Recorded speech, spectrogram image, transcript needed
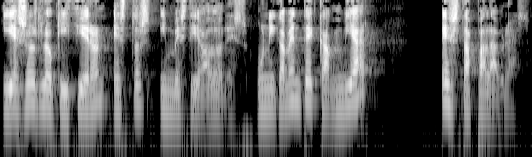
Y eso es lo que hicieron estos investigadores, únicamente cambiar estas palabras.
